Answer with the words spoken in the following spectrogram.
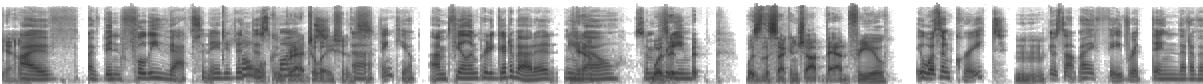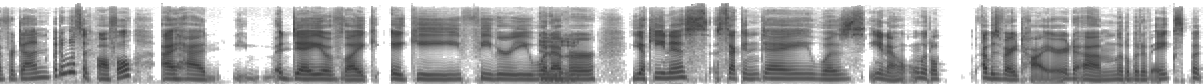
Yeah. I've I've been fully vaccinated at Oh, well, this point. congratulations. Uh, thank you. I'm feeling pretty good about it. You Yeah. know, some was pretty. it was the second shot bad for you? it wasn't great. Mm, It was not my favorite thing that I've ever done, but it wasn't awful. I had a day of like achy, fevery, whatever yuckiness. Second day was, you know, a little. I was very tired, um, a little bit of aches, but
